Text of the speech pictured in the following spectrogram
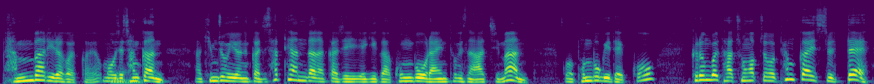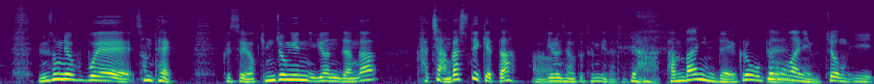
반발이라고 할까요? 뭐 어제 네. 잠깐 김종인 위원까지 사퇴한다까지 얘기가 공보 라인 통해서 나왔지만 뭐 번복이 됐고 그런 걸 다 종합적으로 평가했을 때 윤석열 후보의 선택 글쎄요 김종인 위원장과 같이 안 갈 수도 있겠다 어. 이런 생각도 듭니다. 저는. 야 반반인데 그럼 오평론가님 좀이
